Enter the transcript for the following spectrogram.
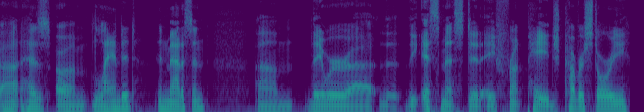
uh, has um, landed in Madison. Um, they were uh, the the Isthmus did a front page cover story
